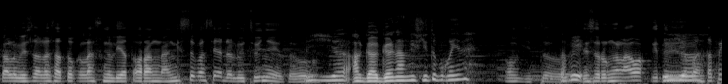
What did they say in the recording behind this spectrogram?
Kalau misalnya satu kelas ngelihat orang nangis tuh pasti ada lucunya itu. Iya agak-agak nangis gitu pokoknya. Oh gitu. Tapi- disuruh ngelawak gitu di Iya. depan. Tapi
